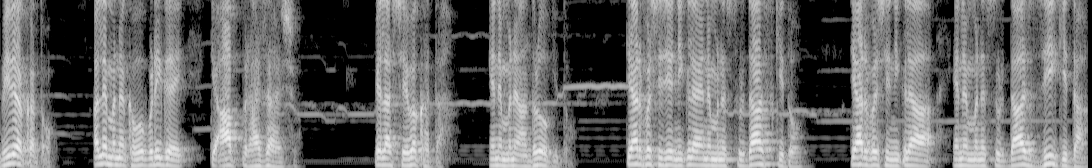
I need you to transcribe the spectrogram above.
વિવેક હતો. એટલે મને ખબર પડી ગઈ કે આપ રાજા હશો. પેલા સેવક હતા, એને મને આંધળો કીધો. ત્યાર પછી જે નીકળ્યા, એને મને સુરદાસ કીધો. ત્યાર પછી નીકળ્યા, એને મને સુરદાસજી કીધા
